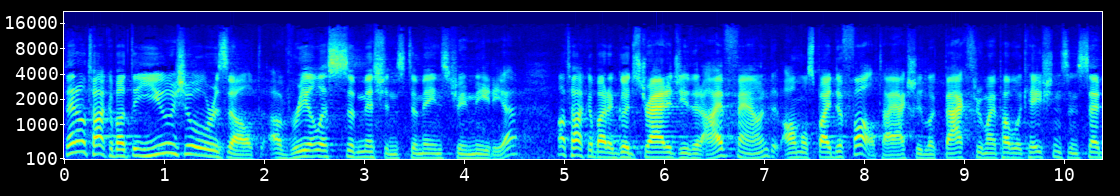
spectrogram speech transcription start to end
Then I'll talk about the usual result of realist submissions to mainstream media. I'll talk about a good strategy that I've found almost by default. I actually looked back through my publications and said,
